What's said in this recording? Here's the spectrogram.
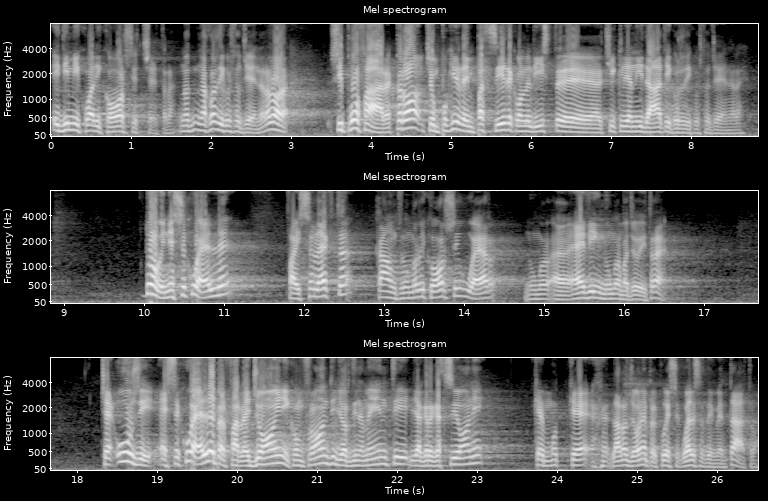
e dimmi quali corsi, eccetera. Una cosa di questo genere. Allora, si può fare, però c'è un pochino da impazzire con le liste, cicli anni dati, cose di questo genere. Dove in SQL fai select, count numero di corsi, where numero, eh, having numero maggiore di 3. Cioè usi SQL per fare le join, i confronti, gli ordinamenti, le aggregazioni, che, è la ragione per cui SQL è stato inventato.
